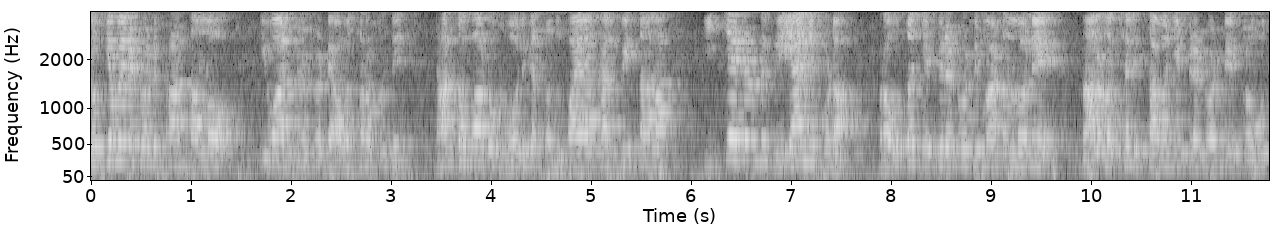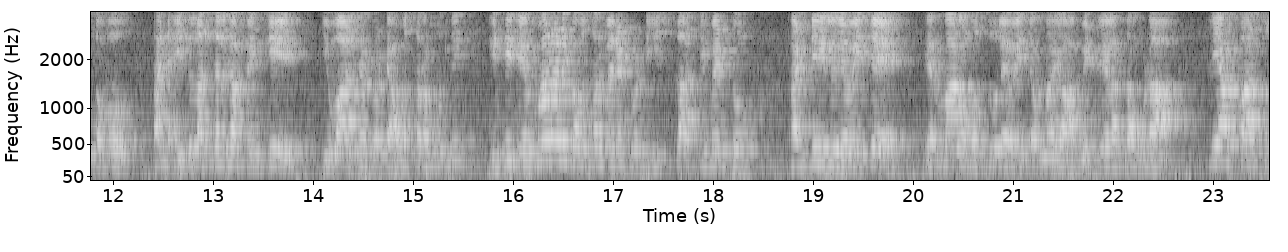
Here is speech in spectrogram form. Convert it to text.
యోగ్యమైనటువంటి ప్రాంతాల్లో ఇవ్వాల్సినటువంటి అవసరం ఉంది. దాంతోపాటు మౌలిక సదుపాయాలు కల్పించాలా? ఇచ్చేటటువంటి వ్యయాన్ని కూడా ప్రభుత్వం చెప్పినటువంటి మాటల్లోనే నాలుగు లక్షలు ఇస్తామని చెప్పినటువంటి ప్రభుత్వము దాన్ని ఐదు లక్షలుగా పెంచి ఇవ్వాల్సినటువంటి అవసరం ఉంది. ఇంటి నిర్మాణానికి అవసరమైనటువంటి ఇసుక సిమెంటు కడ్డీలు ఏవైతే నిర్మాణ వస్తువులు ఏవైతే ఉన్నాయో ఆ మెటీరియల్ అంతా కూడా ఫ్రీ ఆఫ్ కాస్ట్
